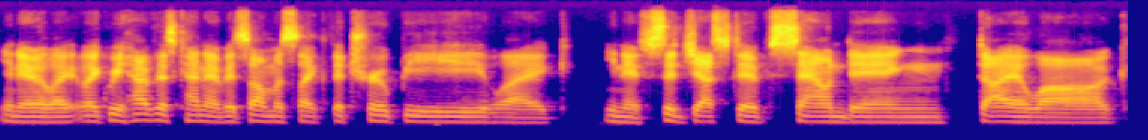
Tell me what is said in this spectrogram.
You know, like like we have this kind of it's almost like the tropey, like you know, suggestive sounding dialogue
